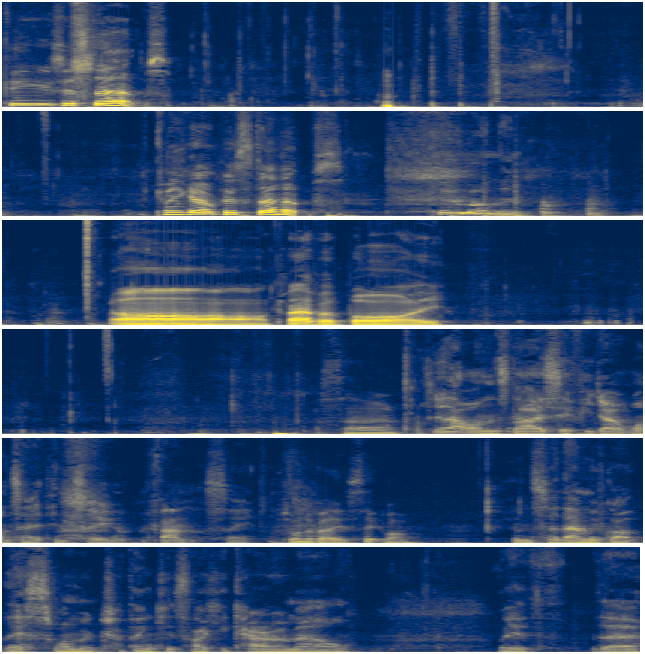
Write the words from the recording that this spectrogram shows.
Can you use your steps? Can you get up his steps? Come on then. Oh, clever boy. So, So that one's nice if you don't want anything too fancy. do you want a basic one? And so then we've got this one, which I think it's like a caramel with the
